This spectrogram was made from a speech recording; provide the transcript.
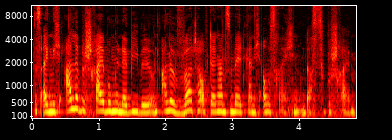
dass eigentlich alle Beschreibungen in der Bibel und alle Wörter auf der ganzen Welt gar nicht ausreichen, um das zu beschreiben.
